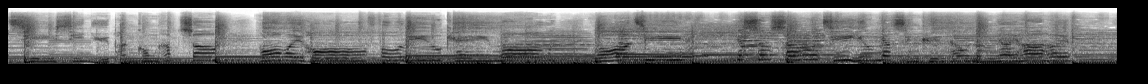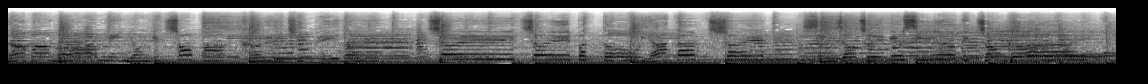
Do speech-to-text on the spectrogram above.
次先与贫穷合作。我为何负了期望？我知一双手只要握成拳头能挨下去。哪怕我面容亦苍白，拒绝疲累，追追不到也得追，成就最渺小的壮举。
